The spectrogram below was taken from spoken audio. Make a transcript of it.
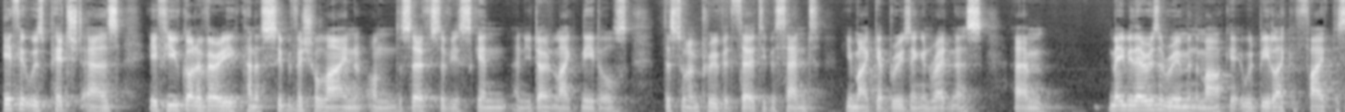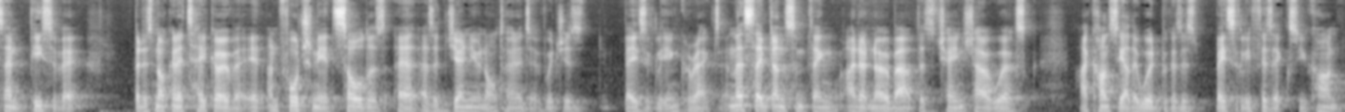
If it was pitched as if you've got a very kind of superficial line on the surface of your skin and you don't like needles, this will improve it 30%. You might get bruising and redness. Um, maybe there is a room in the market. It would be like a 5% piece of it but it's not going to take over. It unfortunately it's sold as a, as a genuine alternative, which is basically incorrect. Unless they've done something I don't know about that's changed how it works. I can't see how they would because it's basically physics. You can't,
